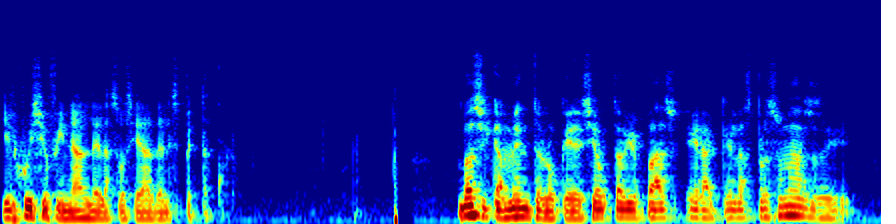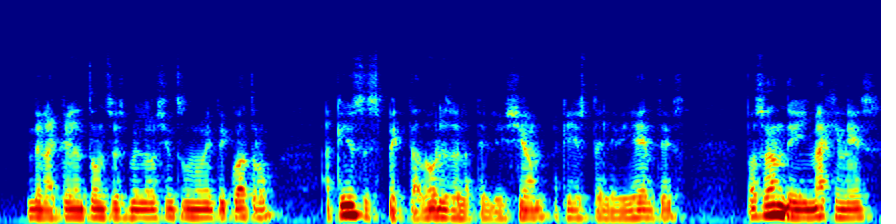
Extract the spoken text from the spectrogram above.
y el juicio final de la sociedad del espectáculo. Básicamente lo que decía Octavio Paz era que las personas de, de en aquel entonces, 1994, aquellos espectadores de la televisión, aquellos televidentes, pasaban de imágenes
